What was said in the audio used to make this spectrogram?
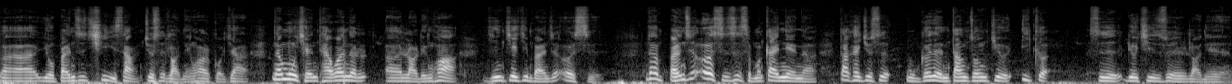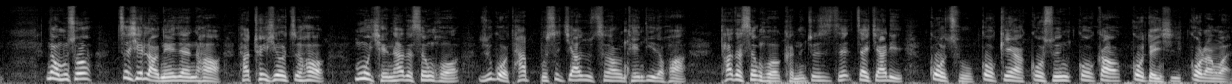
呃，有百分之七以上就是老年化的国家。那目前台湾的呃老龄化已经接近百分之二十。那百分之二十是什么概念呢？大概就是五个人当中就有一个是六七十岁的老年人。那我们说这些老年人哈，他退休之后，目前他的生活，如果他不是加入车行天地的话，他的生活可能就是在在家里过处、过家、过孙、过告、过等息、过两晚。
